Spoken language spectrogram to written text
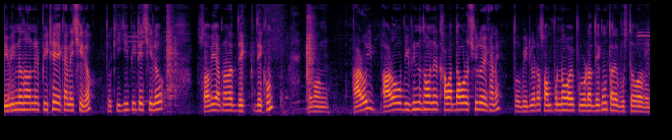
বিভিন্ন ধরনের পিঠে এখানে ছিল। তো কী কী পিঠে ছিল সবই আপনারা দেখ, দেখুন। এবং আরোই আরও বিভিন্ন ধরনের খাবার দাবারও ছিল এখানে। তো ভিডিওটা সম্পূর্ণভাবে পুরোটা দেখুন, তাহলে বুঝতে পারবেন।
